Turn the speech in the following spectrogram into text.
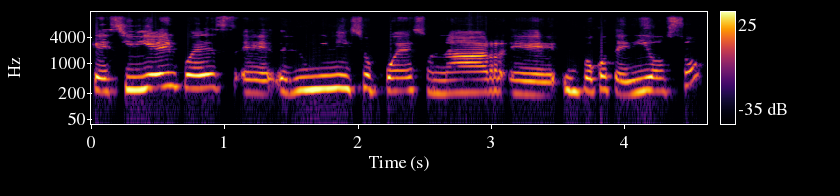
que si bien pues desde un inicio puede sonar un poco tedioso,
